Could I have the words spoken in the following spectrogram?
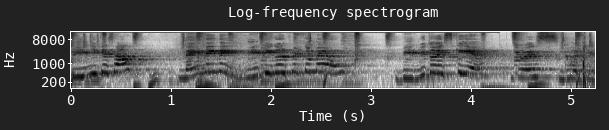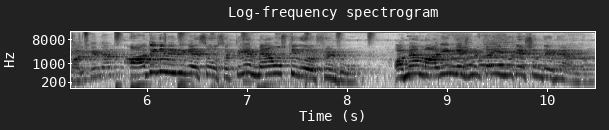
बीवी के साथ? नहीं नहीं नहीं ये की गर्लफ्रेंड तो मैं हूँ। बीवी तो इसकी है जो इस घर की मालकिन है। आदि की बीवी कैसे हो सकती है? मैं उसकी गर्लफ्रेंड हूँ। और मैं हमारी एंगेजमेंट का इनविटेशन देने आई हूँ।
